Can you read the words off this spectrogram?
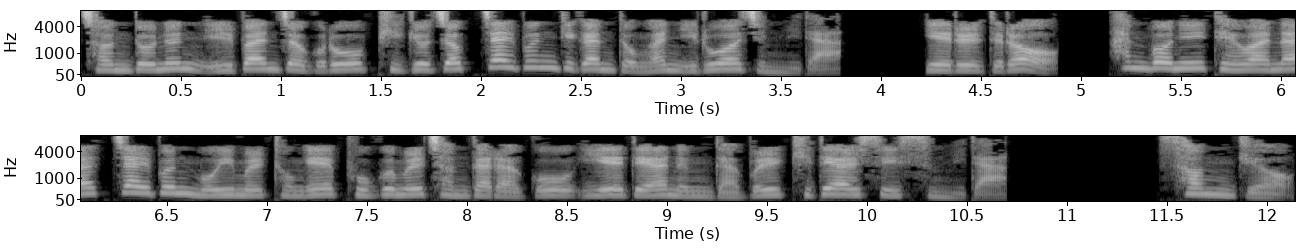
전도는 일반적으로 비교적 짧은 기간 동안 이루어집니다. 예를 들어, 한 번의 대화나 짧은 모임을 통해 복음을 전달하고 이에 대한 응답을 기대할 수 있습니다. 선교.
